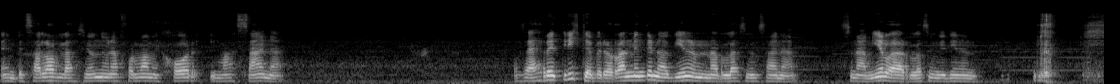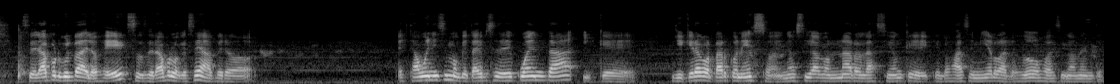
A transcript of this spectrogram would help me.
empezar la relación de una forma mejor y más sana. O sea, es re triste, pero realmente no tienen una relación sana. Es una mierda la relación que tienen. será por culpa de los ex o será por lo que sea, pero está buenísimo que Type se dé cuenta y que, quiera cortar con eso y no siga con una relación que, que los hace mierda a los dos, básicamente.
